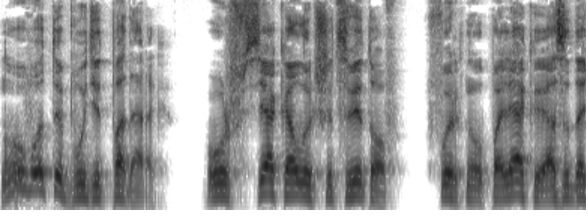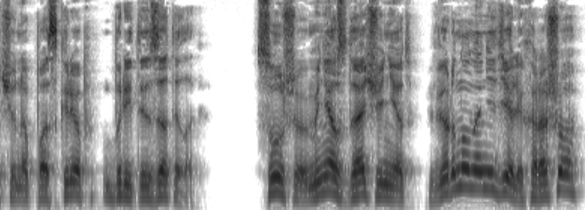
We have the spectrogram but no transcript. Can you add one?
Ну вот и будет подарок. «Уж всяко лучше цветов», — фыркнул поляк и озадаченно поскреб бритый затылок. «Слушай, у меня сдачи нет. Верну на неделю, хорошо?»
